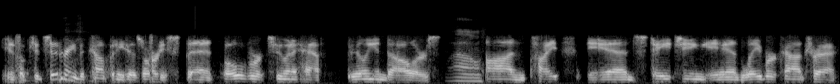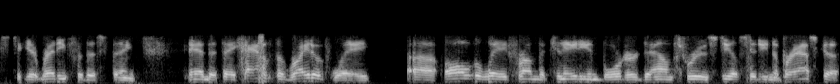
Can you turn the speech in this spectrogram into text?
you know, considering the company has already spent over two and a half billion dollars wow. on pipe and staging and labor contracts to get ready for this thing, and that they have the right of way uh, all the way from the Canadian border down through Steel City, Nebraska.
